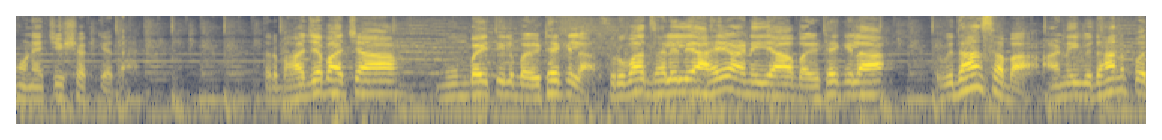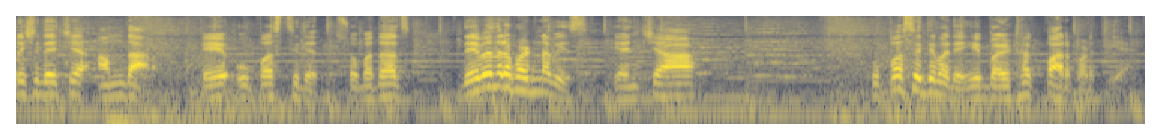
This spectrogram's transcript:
होण्याची शक्यता आहे. तर भाजपाच्या मुंबईतील बैठकीला सुरुवात झालेली आहे आणि या बैठकीला विधानसभा आणि विधान परिषदेचे आमदार हे उपस्थित आहेत. सोबतच देवेंद्र फडणवीस यांच्या उपस्थितीमध्ये ही बैठक पार पडती आहे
